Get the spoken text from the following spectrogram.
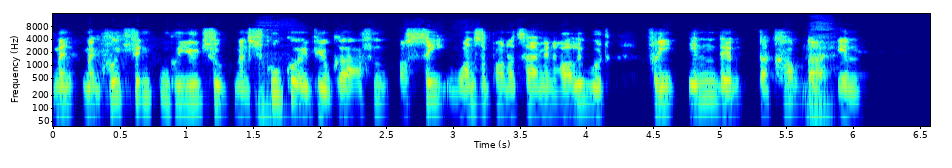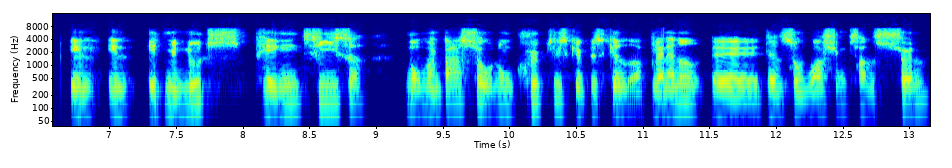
Men man kunne ikke finde den på YouTube. Man skulle mm. gå i biografen og se Once Upon a Time in Hollywood, fordi inden den, der kom der en, en, en, et minuts penge teaser, hvor man bare så nogle kryptiske beskeder. Blandt andet øh, den så Washingtons søn,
